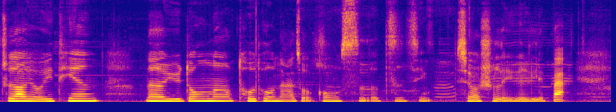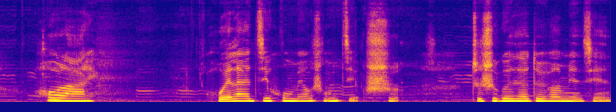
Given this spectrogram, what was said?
直到有一天，那于东呢偷偷拿走公司的资金，消失了一个礼拜，后来回来几乎没有什么解释。只是跪在对方面前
